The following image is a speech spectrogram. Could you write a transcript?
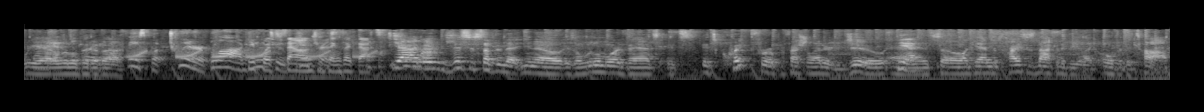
we add a little bit of a. Facebook, Twitter, blog, You put YouTube, sounds and things like that. That's Yeah, I mean, much. this is something that you know is a little more advanced. It's it's quick for a professional editor to do, and Yeah. so again, the price is not going to be like over the top.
